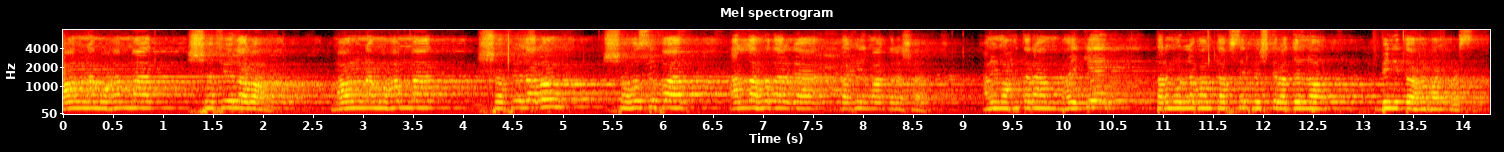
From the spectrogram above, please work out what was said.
মাওলানা মোহাম্মদ শফিউল আলম। মাওলানা মোহাম্মদ শফিউল আলম সহসুফার আল্লাহ দারগা দাখিল মাদ্রাসা। আমি মহতারাম ভাইকে তার মূল্যবান তাফসির পেশ করার জন্য বিনীত আহ্বান করছি।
